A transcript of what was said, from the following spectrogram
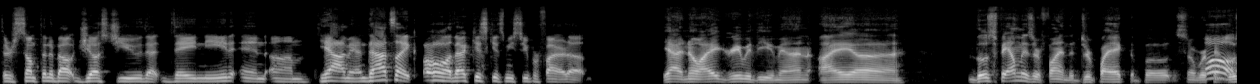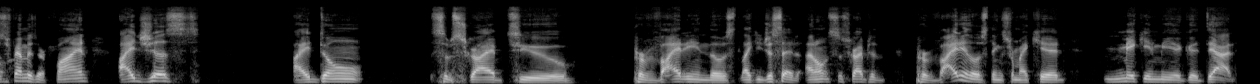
There's something about just you that they need. And um, yeah, man, that's like, oh, that just gets me super fired up. Yeah, no, I agree with you, man. I uh those families are fine. The dirt bike, the boat, the snowboard, oh. those families are fine. I just I don't subscribe to providing those like you just said, I don't subscribe to providing those things for my kid, making me a good dad.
